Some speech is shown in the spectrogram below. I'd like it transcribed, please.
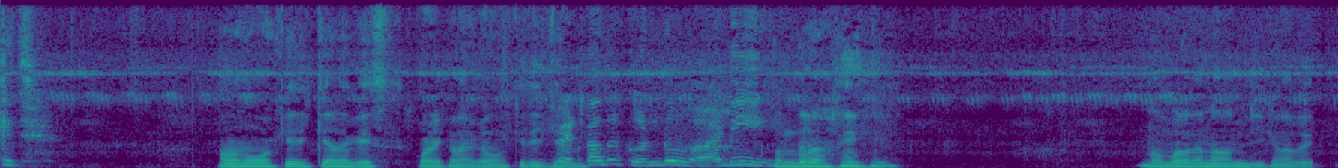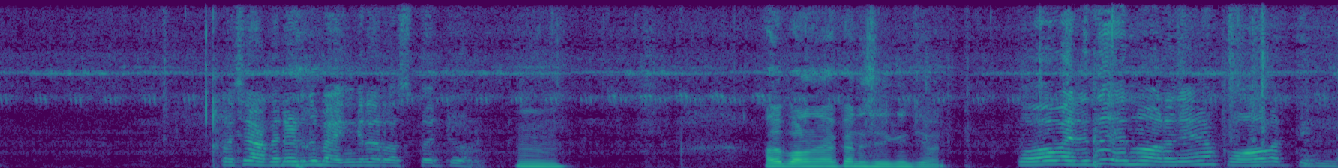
കിച്ച്. അവൻ നോക്കിയിരിക്കുകയാണ് കേസ് കുഴക്കണൊക്കെ നോക്കിയിരിക്കുകയാണ്. പെട്ടത് കൊണ്ടു വാടി. കൊണ്ടുപോയി എന്നും പറഞ്ഞാണ് അവൻ ഇരിക്കണത്. പക്ഷെ ഭയങ്കര. അത് പറഞ്ഞേക്കാൻ ശരിക്കും ചെയ്യാൻ പോവരുത് എന്ന് പറഞ്ഞാൽ പോവത്തില്ല.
